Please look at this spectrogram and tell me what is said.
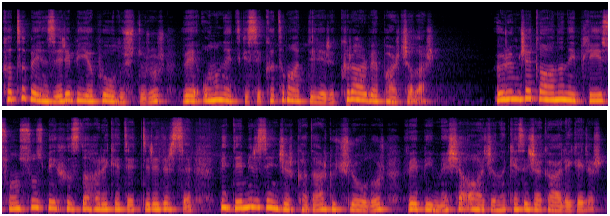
katı benzeri bir yapı oluşturur ve onun etkisi katı maddeleri kırar ve parçalar. Örümcek ağının ipliği sonsuz bir hızda hareket ettirilirse bir demir zincir kadar güçlü olur ve bir meşe ağacını kesecek hale gelir.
